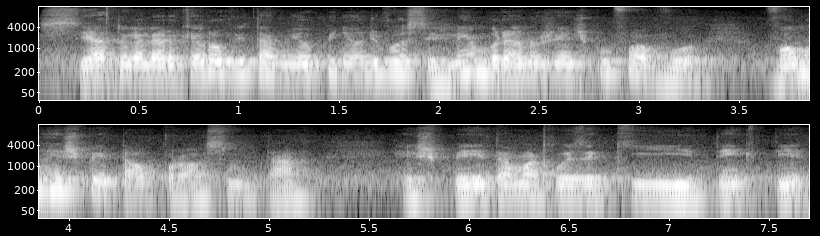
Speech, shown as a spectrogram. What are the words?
Certo, galera? Eu quero ouvir também a opinião de vocês. Lembrando, gente, por favor, vamos respeitar o próximo, tá? Respeito é uma coisa que tem que ter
